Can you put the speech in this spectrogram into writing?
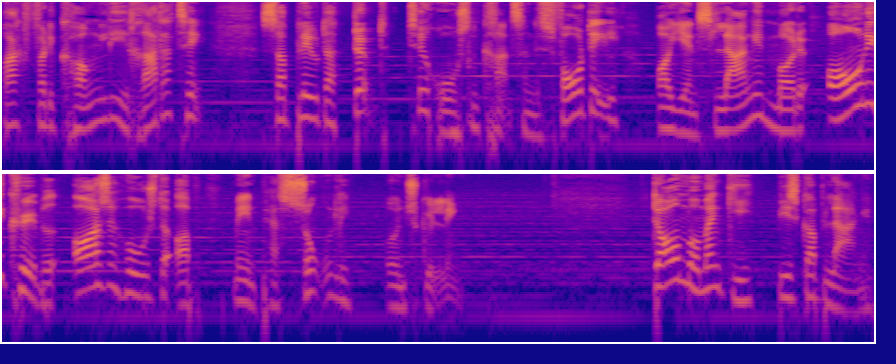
bragt for det kongelige retterting, så blev der dømt til Rosenkransernes fordel, og Jens Lange måtte oven i købet også hoste op med en personlig undskyldning. Dog må man give biskop Lange,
